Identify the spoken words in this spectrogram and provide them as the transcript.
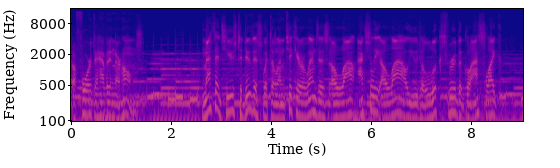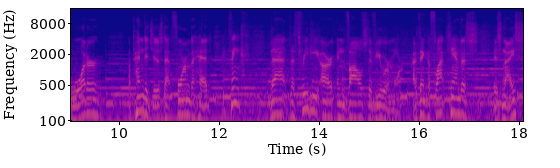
afford to have it in their homes. Methods used to do this with the lenticular lenses allow, actually allow you to look through the glass-like water appendages that form the head. I think that the 3D art involves the viewer more. I think the flat canvas is nice,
